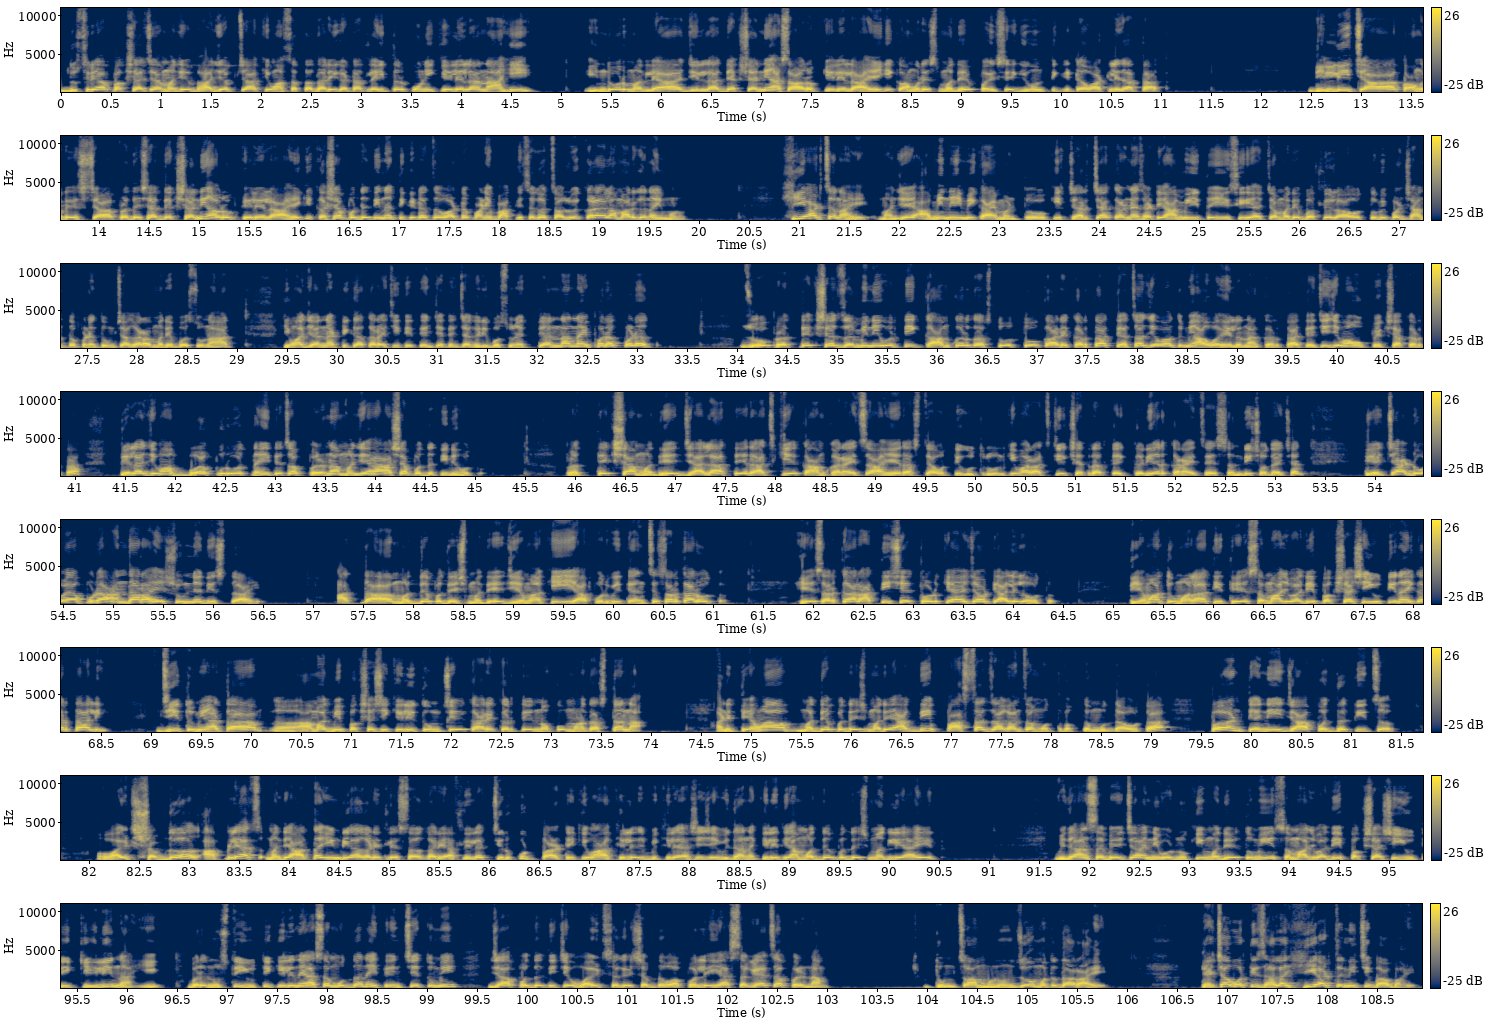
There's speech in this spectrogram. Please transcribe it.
दुसऱ्या पक्षाच्या म्हणजे भाजपच्या किंवा सत्ताधारी गटातल्या इतर कोणी केलेला नाही. इंदोरमधल्या जिल्हाध्यक्षांनी असा आरोप केलेला आहे की काँग्रेसमध्ये पैसे घेऊन तिकीटं वाटले जातात. दिल्लीच्या काँग्रेसच्या प्रदेशाध्यक्षांनी आरोप केलेला आहे की कशा पद्धतीनं तिकिटाचं वाटप आणि बाकी सगळं चालू आहे कळायला मार्ग नाही म्हणून. ही अडचण आहे. म्हणजे आम्ही नेहमी काय म्हणतो की चर्चा करण्यासाठी आम्ही इथे ए सी ह्याच्यामध्ये बसलेलो आहोत. तुम्ही पण शांतपणे तुमच्या घरामध्ये बसून आहात किंवा ज्यांना टीका करायची ते त्यांच्या त्यांच्या घरी बसून आहेत त्यांना नाही फरक पडत. जो प्रत्यक्ष जमिनीवरती काम करत असतो तो कार्यकर्ता त्याचा जेव्हा तुम्ही अवहेलना करता त्याची जेव्हा उपेक्षा करता त्याला जेव्हा बळ पुरवत नाही त्याचा परिणाम म्हणजे हा अशा पद्धतीने होतो. प्रत्यक्षामध्ये ज्याला ते राजकीय काम करायचं आहे रस्त्यावरती उतरून किंवा राजकीय क्षेत्रात काही करिअर करायचं आहे संधी शोधायच्या त्याच्या डोळ्यापुढं अंधार आहे शून्य दिसतं आहे. आत्ता मध्य प्रदेशमध्ये जेव्हा की यापूर्वी त्यांचं सरकार होतं हे सरकार अतिशय थोडक्या ह्याच्यावरती आलेलं होतं. तेव्हा तुम्हाला तिथे समाजवादी पक्षाशी युती नाही करता आली. जी तुम्ही आता आम आदमी पक्षाशी केली तुमचे कार्यकर्ते नको म्हणत असताना. आणि तेव्हा मध्य प्रदेशमध्ये अगदी पाच सात जागांचा मुद्द फक्त मुद्दा होता. पण त्यांनी ज्या पद्धतीचं वाईट शब्द आपल्याच म्हणजे आता इंडिया आघाडीतले सहकारी असलेल्या चिरकुट पार्टी किंवा अखिलेश बिखिलेश अशी जी विधानं केलीत या मध्य प्रदेशमधली आहेत. विधानसभेच्या निवडणुकीमध्ये तुम्ही समाजवादी पक्षाशी युती केली नाही. बरं नुसती युती केली नाही असा मुद्दा नाही. त्यांचे तुम्ही ज्या पद्धतीचे वाईट सगळे शब्द वापरले ह्या सगळ्याचा परिणाम तुमचा म्हणून जो मतदार आहे त्याच्यावरती झाला ही अडचणीची बाब आहे.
